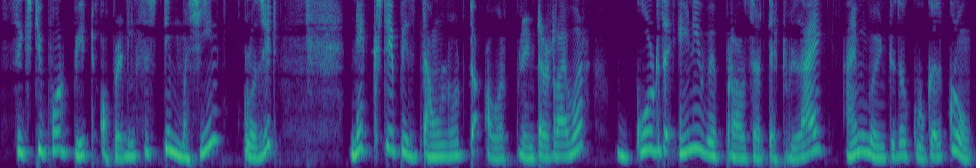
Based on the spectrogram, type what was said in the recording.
64-bit operating system machine. Close it. Next step is download the our printer driver. Go to the any web browser that you like. I'm going to the Google Chrome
